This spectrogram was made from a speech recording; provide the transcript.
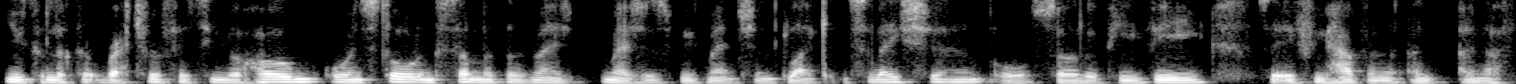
you can look at retrofitting your home or installing some of the me measures we've mentioned, like insulation or solar PV. So if you have an, an, enough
